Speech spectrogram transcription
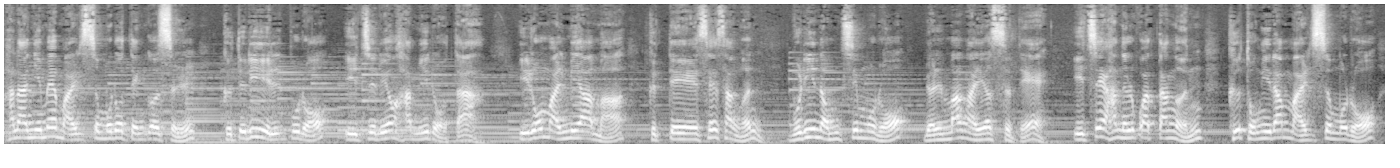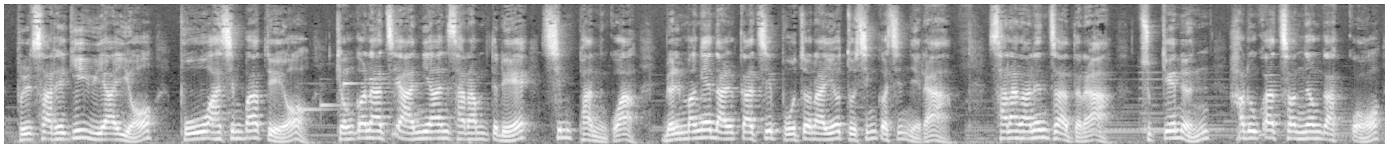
하나님의 말씀으로 된 것을 그들이 일부러 잊으려 함이로다. 이로 말미암아 그때의 세상은 물이 넘침으로 멸망하였으되 이제 하늘과 땅은 그 동일한 말씀으로 불사르기 위하여 보호하신 바 되어 경건하지 아니한 사람들의 심판과 멸망의 날까지 보존하여 두신 것이니라. 사랑하는 자들아, 주께는 하루가 천년 같고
